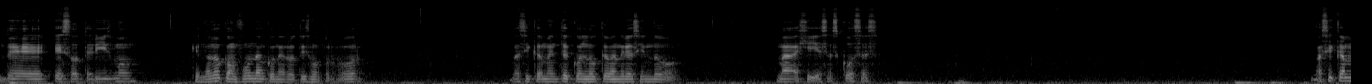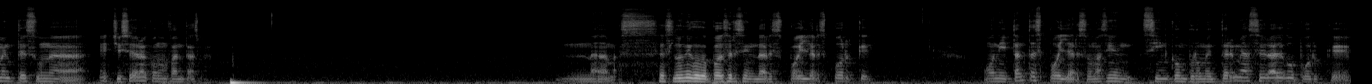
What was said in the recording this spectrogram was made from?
de esoterismo, que no lo confundan con erotismo, por favor. Básicamente con lo que vendría siendo magia y esas cosas. Básicamente es una hechicera con un fantasma. Nada más. Es lo único que puedo hacer sin dar spoilers porque... O ni tanta spoilers, o más bien sin comprometerme a hacer algo porque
